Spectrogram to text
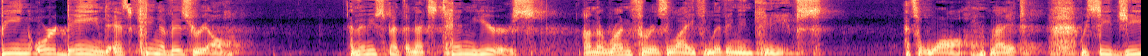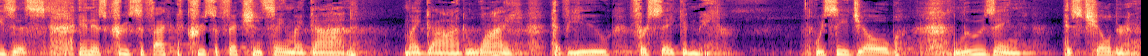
being ordained as king of Israel. And then he spent the next 10 years on the run for his life living in caves. That's a wall, right? We see Jesus in his crucif- crucifixion saying, My God, my God, why have you forsaken me? We see Job losing his children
